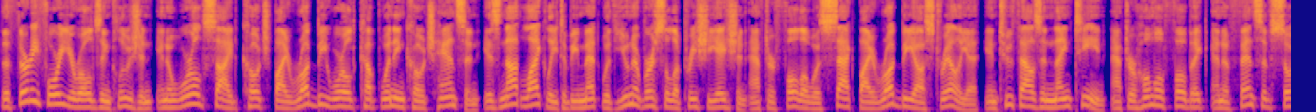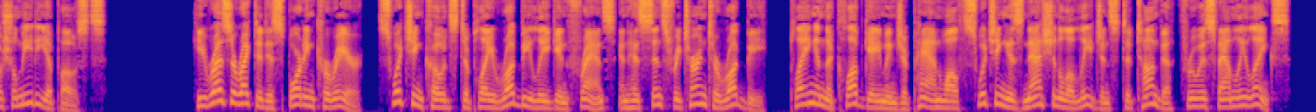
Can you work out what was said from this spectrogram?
The 34 year old's inclusion in a world side coached by Rugby World Cup winning coach Hansen is not likely to be met with universal appreciation after Folau was sacked by Rugby Australia in 2019 after homophobic and offensive social media posts. He resurrected his sporting career, switching codes to play rugby league in France and has since returned to rugby, playing in the club game in Japan while switching his national allegiance to Tonga through his family links.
